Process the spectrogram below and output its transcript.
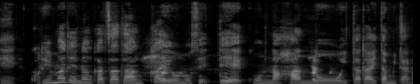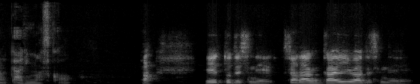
え、これまでなんか座談会を載せて、こんな反応をいただいたみたいのってありますか？えーっとですね、座談会はですね、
